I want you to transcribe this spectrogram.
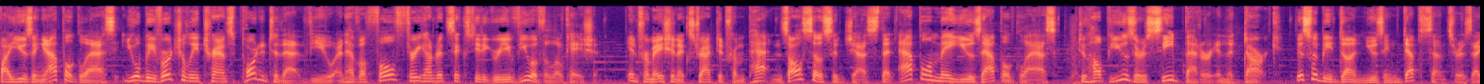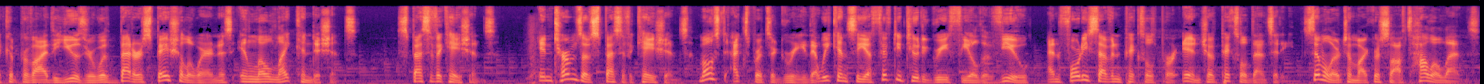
by using Apple Glass, you will be virtually transported to that view and have a full 360 degree view of the location. Information extracted from patents also suggests that Apple may use Apple Glass to help users see better in the dark. This would be done using depth sensors that could provide the user with better spatial awareness in low light conditions. Specifications in terms of specifications, most experts agree that we can see a 52 degree field of view and 47 pixels per inch of pixel density, similar to Microsoft's HoloLens.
